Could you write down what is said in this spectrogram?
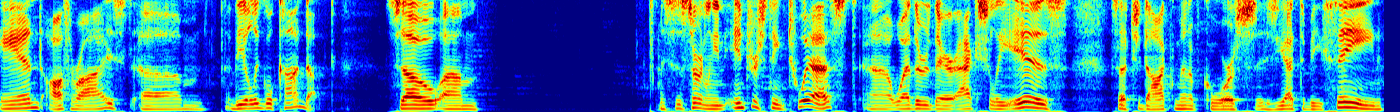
and authorized um, the illegal conduct. So, um, this is certainly an interesting twist. Uh, whether there actually is such a document, of course, is yet to be seen.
